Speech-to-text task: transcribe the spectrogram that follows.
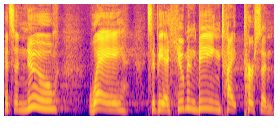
It's a new way to be a human being type person.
